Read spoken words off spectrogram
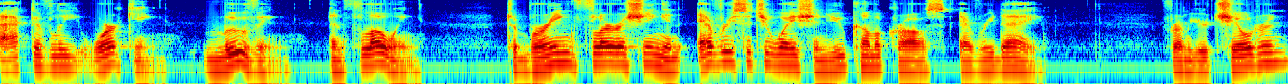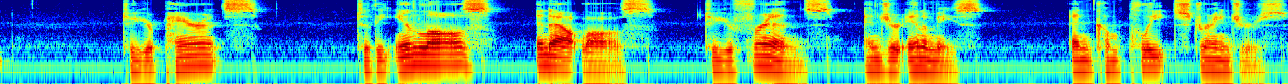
actively working, moving, and flowing to bring flourishing in every situation you come across every day. From your children to your parents to the in laws and outlaws to your friends and your enemies and complete strangers.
